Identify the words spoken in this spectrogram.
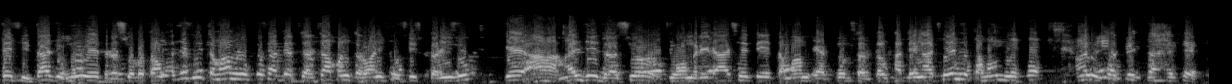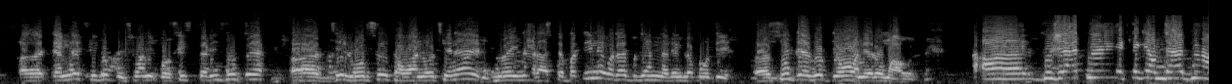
તે સીધા જ હું એ દ્રશ્યો બતાવવા માંગીશ તમામ લોકો સાથે ચર્ચા પણ કરવાની કોશિશ કરીશું કે આ હાલ જે દ્રશ્યો જોવા મળી રહ્યા છે, તે તમામ એરપોર્ટ સર્કલ ખાતેના છે અને તમામ લોકો હાલ ઉપસ્થિત થયા છે. તેમને સીધું પૂછવાની કોશિશ કરીશું કે જે રોડ શો થવાનો છે ને યુએઈના રાષ્ટ્રપતિ ને વડાપ્રધાન નરેન્દ્ર મોદી શું કહેશો કેવો અનેરો માહોલ? ગુજરાતમાં એટલે કે અમદાવાદમાં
